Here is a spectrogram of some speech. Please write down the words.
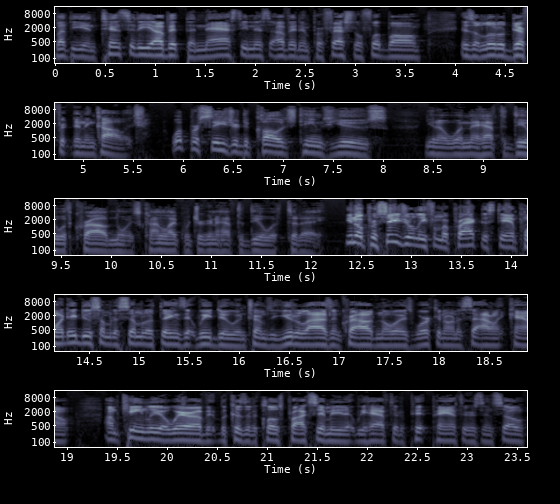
but the intensity of it, the nastiness of it in professional football is a little different than in college. What procedure do college teams use, you know, when they have to deal with crowd noise, kind of like what you're going to have to deal with today? You know, procedurally, from a practice standpoint, they do some of the similar things that we do in terms of utilizing crowd noise, working on a silent count, I'm keenly aware of it because of the close proximity that we have to the Pitt Panthers. And so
